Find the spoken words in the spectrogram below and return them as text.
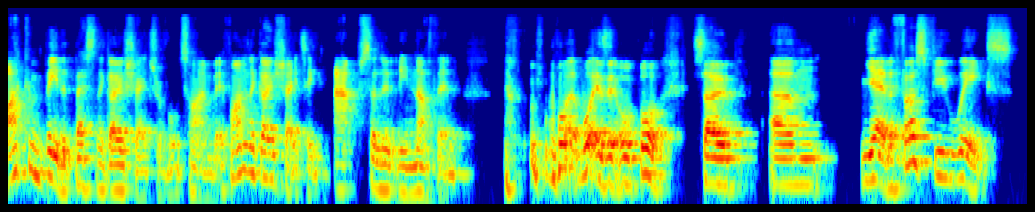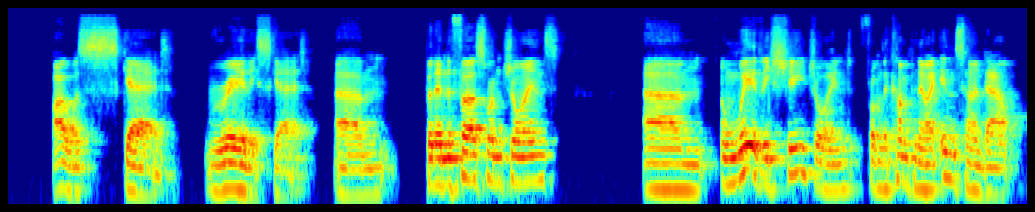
I can be the best negotiator of all time, but if I'm negotiating absolutely nothing, what what is it all for? So um, yeah, the first few weeks, I was scared, really scared. Um, but then the first one joins, um, and weirdly, she joined from the company I interned out,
